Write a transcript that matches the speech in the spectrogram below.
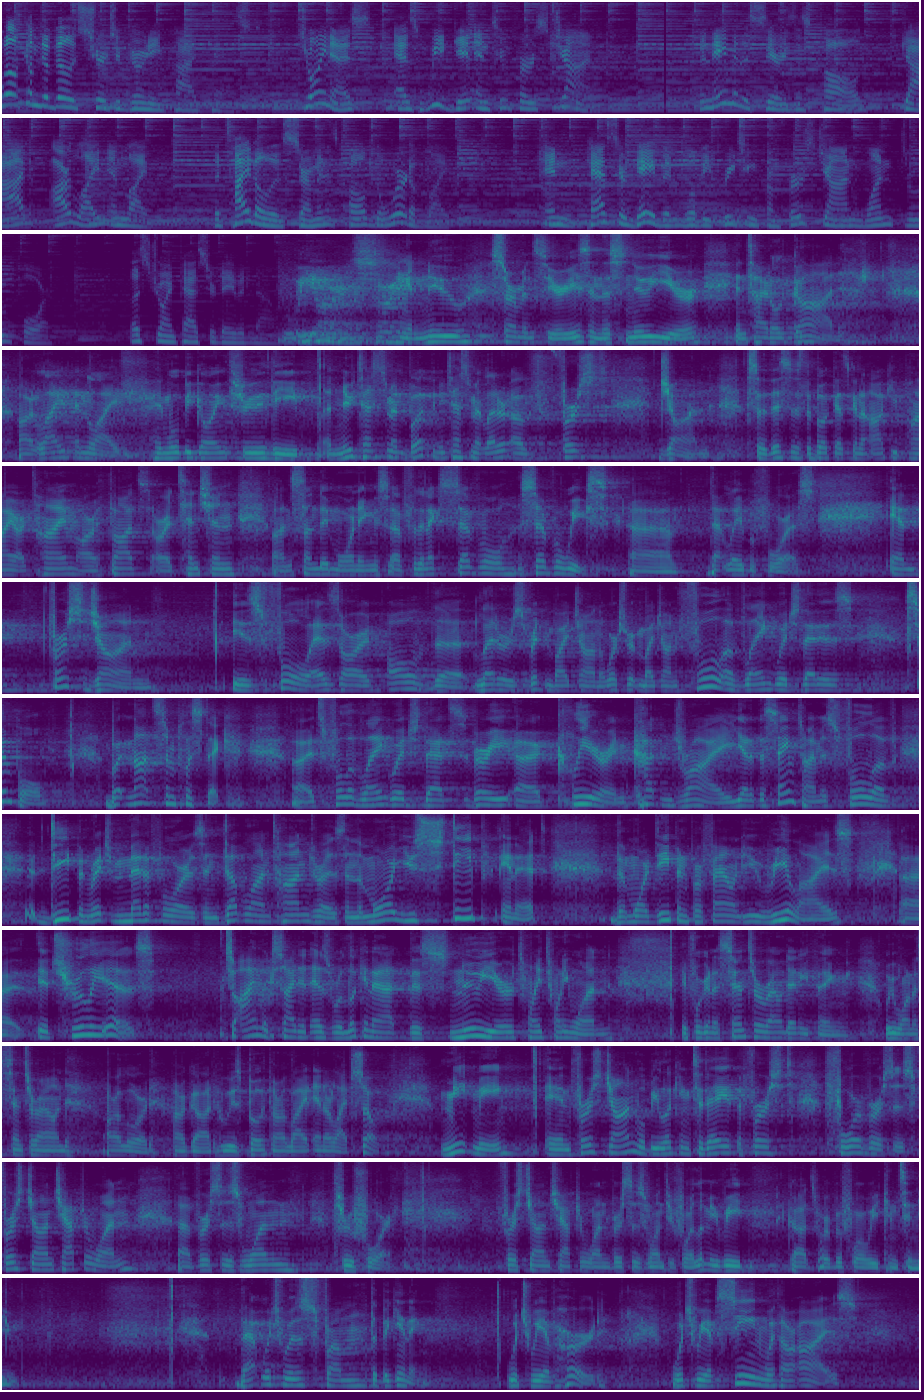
Welcome to Village Church of Gurnee podcast. Join us as we get into First John. The name of the series is called God, Our Light and Life. The title of the sermon is called The Word of Life. And Pastor David will be preaching from First John 1 through 4. Let's join Pastor David now. We are starting a new sermon series in this new year entitled God, Our Light and Life. And we'll be going through the New Testament book, the New Testament letter of First John. So, this is the book that's going to occupy our time, our thoughts, our attention on Sunday mornings uh, for the next several, several weeks uh, that lay before us. And First John is full, as are all of the letters written by John, the works written by John, full of language that is simple, but not simplistic. Uh, it's full of language that's very uh, clear and cut and dry, yet at the same time is full of deep and rich metaphors and double entendres. And the more you steep in it, the more deep and profound you realize uh, it truly is. So I'm excited as we're looking at this new year, 2021. If we're going to center around anything, we want to center around our Lord, our God, who is both our light and our life. So, meet me in 1 John. We'll be looking today at the first four verses. 1 John chapter 1, uh, verses 1 through 4. 1 John chapter 1, verses 1 through 4. Let me read God's word before we continue. That which was from the beginning which we have heard, which we have seen with our eyes,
